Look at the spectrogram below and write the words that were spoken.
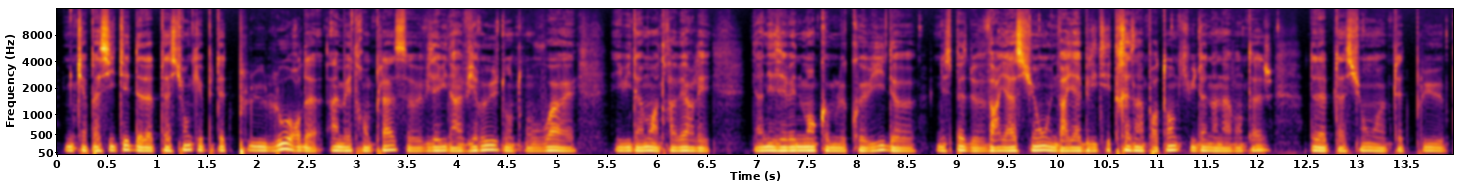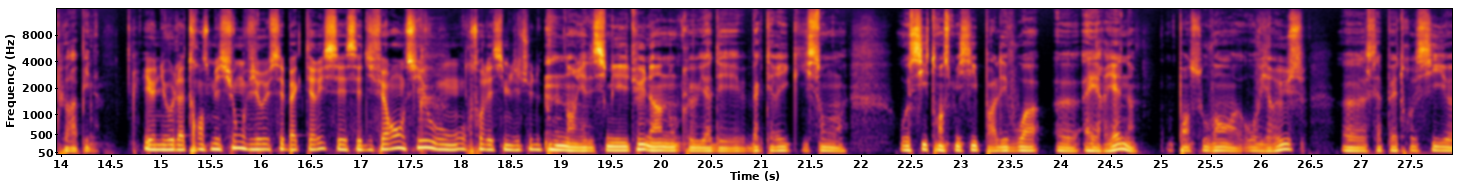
une capacité d'adaptation qui est peut-être plus lourde à mettre en place euh, vis-à-vis d'un virus dont on voit euh, évidemment à travers les derniers événements comme le Covid euh, une espèce de variation, une variabilité très importante qui lui donne un avantage d'adaptation peut-être plus, plus rapide. Et au niveau de la transmission, virus et bactéries, c'est différent aussi ou on retrouve des similitudes Non, il y a des similitudes. Hein. donc il y a des bactéries qui sont aussi transmissibles par les voies aériennes. On pense souvent au virus. ça peut être aussi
